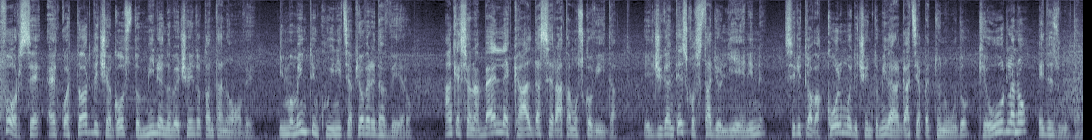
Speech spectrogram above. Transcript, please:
Forse è il 14 agosto 1989, il momento in cui inizia a piovere davvero, anche se è una bella e calda serata moscovita e il gigantesco stadio Lenin si ritrova colmo di 100.000 ragazzi a petto nudo che urlano ed esultano.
